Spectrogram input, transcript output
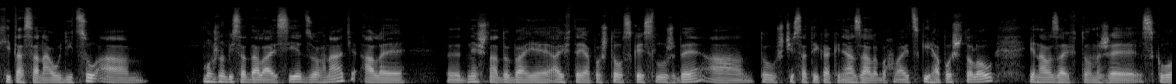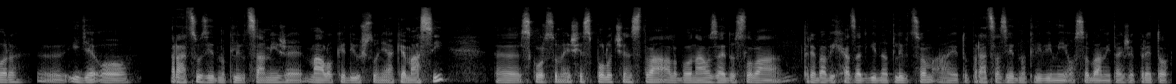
chytá sa na udicu a možno by sa dala aj sieť zohnať, ale Dnešná doba je aj v tej apoštolskej službe a to už či sa týka kniaza alebo laických apoštolov, je naozaj v tom, že skôr e, ide o prácu s jednotlivcami, že málo kedy už sú nejaké masy, e, skôr sú menšie spoločenstva, alebo naozaj doslova treba vychádzať k jednotlivcom a je tu práca s jednotlivými osobami, takže preto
